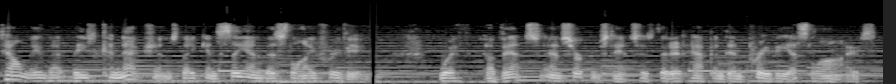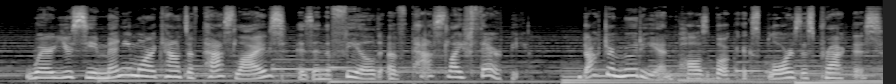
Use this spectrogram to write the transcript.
tell me that these connections they can see in this life review with events and circumstances that had happened in previous lives. Where you see many more accounts of past lives is in the field of past life therapy. Dr. Moody and Paul's book explores this practice.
